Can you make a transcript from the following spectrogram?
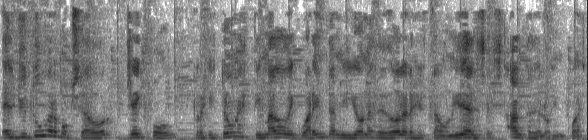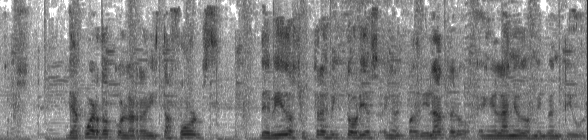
El youtuber boxeador Jake Paul registró un estimado de 40 millones de dólares estadounidenses antes de los impuestos, de acuerdo con la revista Forbes, debido a sus tres victorias en el cuadrilátero en el año 2021.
